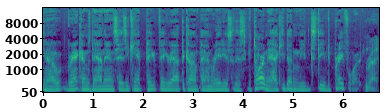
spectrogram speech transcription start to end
you know, Grant comes down there and says he can't pig- figure out the compound radius of this guitar neck. He doesn't need Steve to pray for it. Right.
